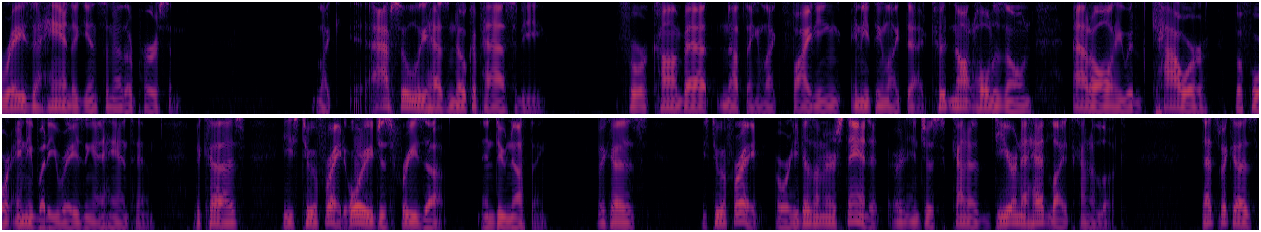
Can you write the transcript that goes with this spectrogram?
raise a hand against another person. Like absolutely has no capacity for combat, nothing like fighting, anything like that. Could not hold his own at all. He would cower before anybody raising a hand to him because he's too afraid, or he just freeze up and do nothing because he's too afraid, or he doesn't understand it, or it just kind of deer in the headlights kind of look. That's because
